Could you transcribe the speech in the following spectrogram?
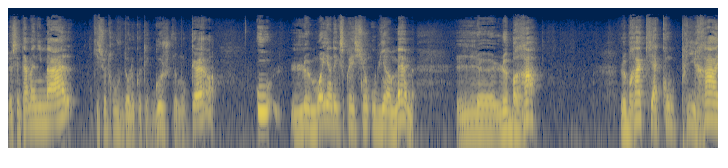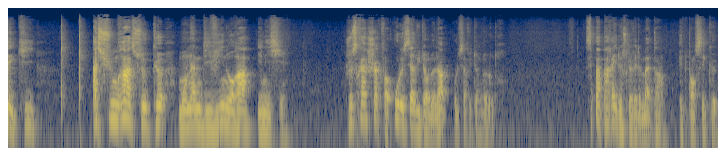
de cette âme animale qui se trouve dans le côté gauche de mon cœur, ou le moyen d'expression, ou bien même le, bras, le bras qui accomplira et qui assumera ce que mon âme divine aura initié. Je serai à chaque fois ou le serviteur de l'un ou le serviteur de l'autre. C'est pas pareil de se lever le matin et de penser que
